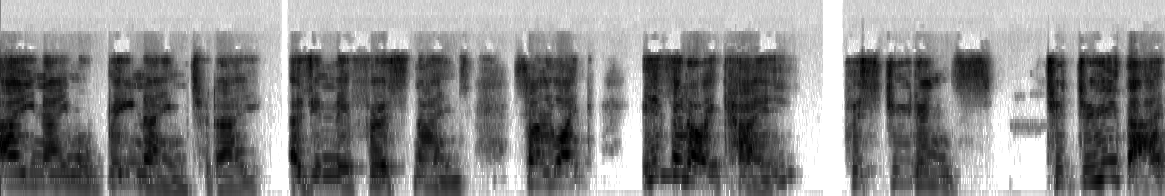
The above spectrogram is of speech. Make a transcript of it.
A name or B name today, as in their first names? So, like, is it okay for students to do that,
